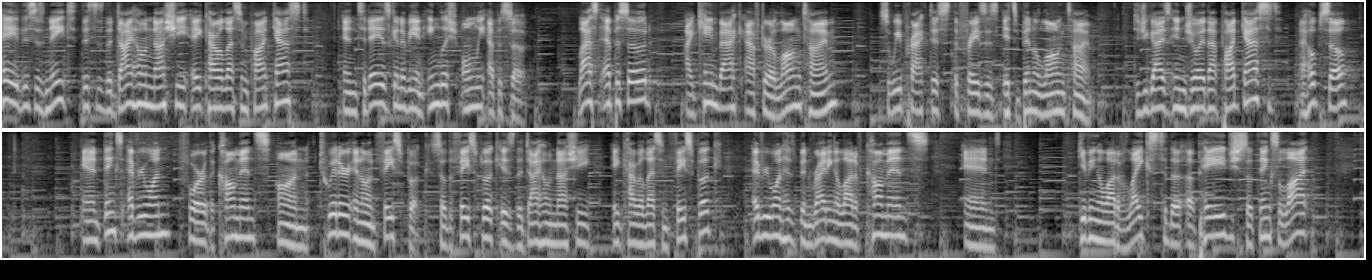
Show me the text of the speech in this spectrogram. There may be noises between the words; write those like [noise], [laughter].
Hey, this is Nate. This is the Daihon Nashi Eikaiwa Lesson Podcast, and today is going to be an English only episode. Last episode, I came back after a long time, so we practiced the phrases, it's been a long time. Did you guys enjoy that podcast? I hope so. And thanks everyone for the comments on Twitter and on Facebook. So the Facebook is the Daihon Nashi Eikaiwa Lesson Facebook. Everyone has been writing a lot of comments and giving a lot of likes to the uh, page. So thanks a lot.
